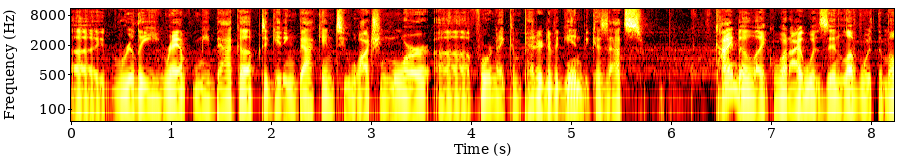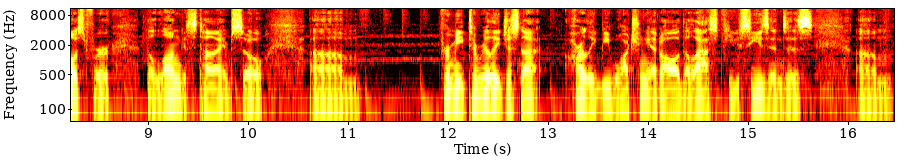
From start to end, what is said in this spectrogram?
uh, really ramp me back up to getting back into watching more uh, Fortnite competitive again because that's kind of like what I was in love with the most for the longest time. So, um, for me to really just not hardly be watching at all the last few seasons is, um,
